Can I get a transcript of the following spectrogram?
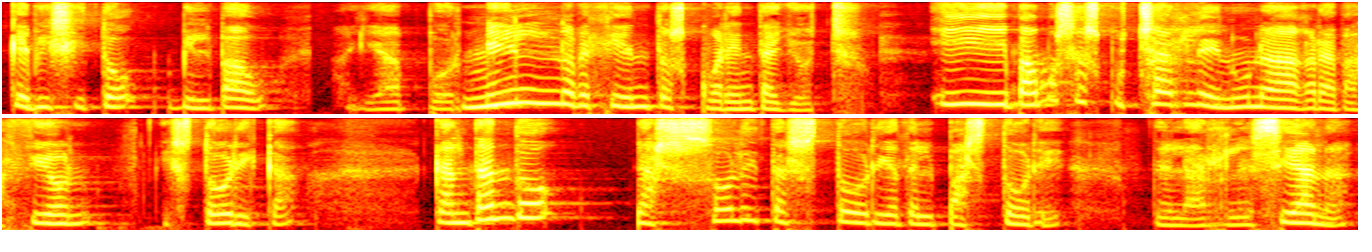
que visitó Bilbao allá por 1948. Y vamos a escucharle en una grabación histórica cantando la sólita historia del pastore de la Arlesiana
